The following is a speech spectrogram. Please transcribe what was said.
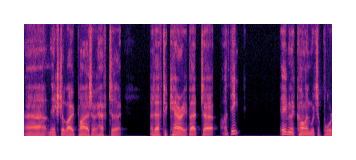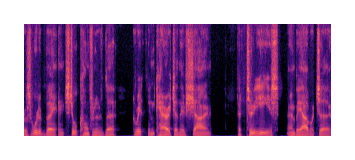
uh, the extra load players would have to would have to carry. But uh, I think even the Collingwood supporters would have been still confident of the grit and character they've shown for two years and be able to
